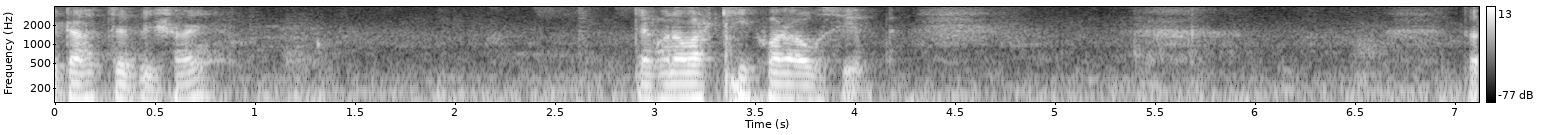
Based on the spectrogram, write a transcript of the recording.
এটা হচ্ছে বিষয়। এখন আমার কী করা উচিত? তো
